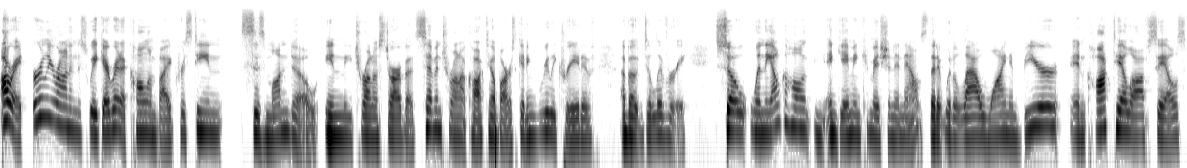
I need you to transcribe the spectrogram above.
All right. Earlier on in this week, I read a column by Christine Sismondo in the Toronto Star about seven Toronto cocktail bars getting really creative about delivery. So, when the Alcohol and Gaming Commission announced that it would allow wine and beer and cocktail off sales,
